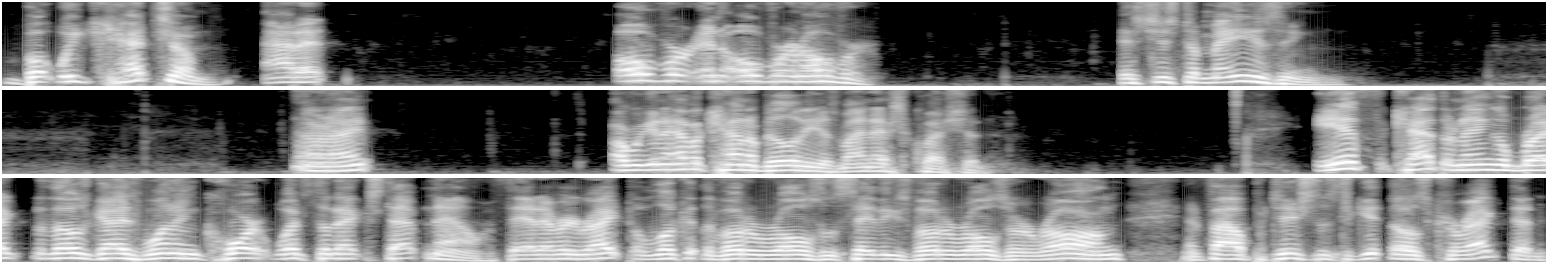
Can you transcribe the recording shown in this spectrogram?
but we catch them at it over and over and over. It's just amazing. All right. Are we going to have accountability? Is my next question. If Catherine Engelbrecht and those guys won in court, what's the next step now? If they had every right to look at the voter rolls and say these voter rolls are wrong and file petitions to get those corrected,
